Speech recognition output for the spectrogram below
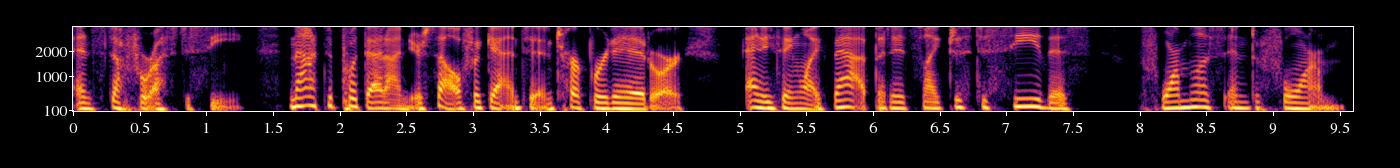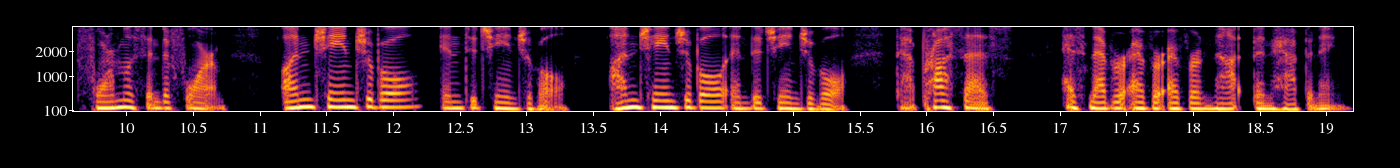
and stuff for us to see. Not to put that on yourself again, to interpret it or anything like that, but it's like just to see this formless into form, formless into form, unchangeable into changeable, unchangeable into changeable. That process has never, ever, ever not been happening.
